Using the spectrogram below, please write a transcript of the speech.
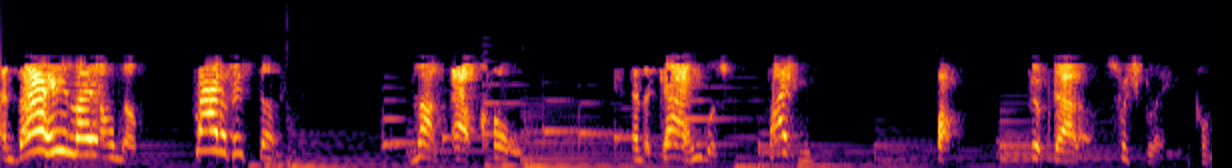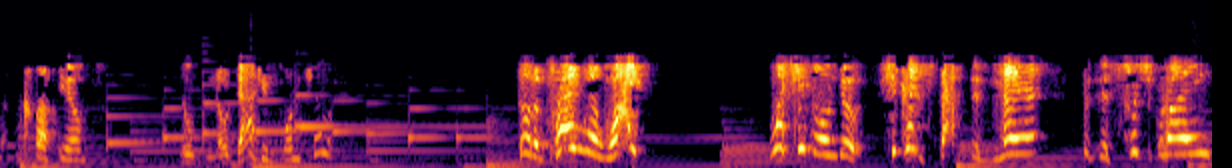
And there he lay on the flat of his stomach, knocked out cold. And the guy he was fighting, flipped out a switchblade. He's gonna cut him. No, no doubt he was gonna kill him. So the pregnant wife, what's she gonna do? She couldn't stop this man with this switchblade,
